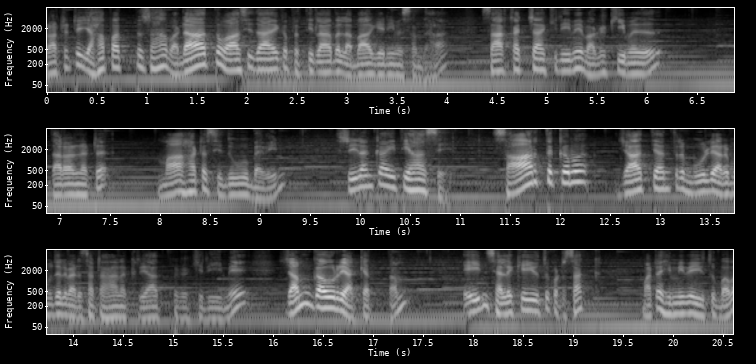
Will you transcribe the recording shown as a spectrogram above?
රටට යහපත්ම සහ වඩාත්ම වාසිදායක ප්‍රතිලාබ ලබා ගැනීම සඳහා සාකච්ඡා කිරීමේ වගකීමද දරන්නට මාහට සිදු වූ බැවින් ශ්‍රී ලංකා ඉතිහාසේ සාර්ථකම ජාත්‍යන්ත්‍ර මූල්‍ය අරමුදල වැඩසටහන ක්‍රියාත්මක කිරීමේ යම් ගෞරයක් ඇත්නම් එයින් සැලකේ යුතු කොටසක් මට හිමිවේ යුතු බව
